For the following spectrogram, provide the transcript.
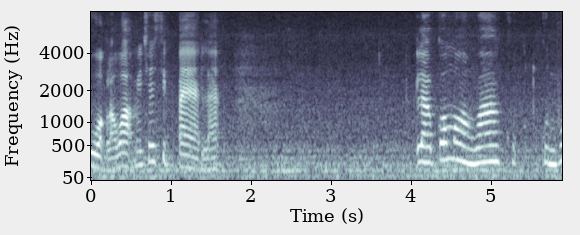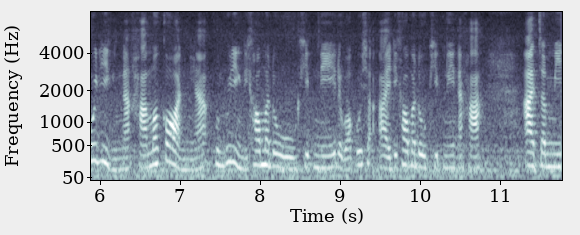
บวกแล้วอะไม่ใช่สิบแปดแล้ว แล้วก็มองว่าคุคุณผู้หญิงนะคะ เมื่อก่อนเนี้ย คุณผู้หญิงที่เข้ามาดูคลิปนี้ หรือว่าผู้ชายที่เข้ามาดูคลิปนี้นะคะ อาจจะมี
